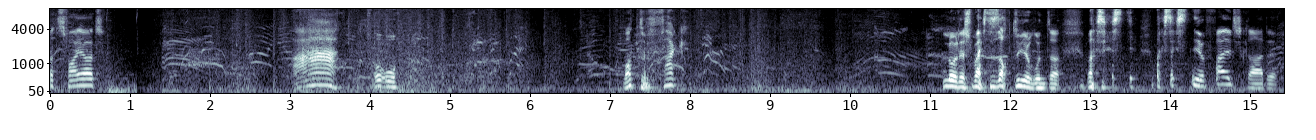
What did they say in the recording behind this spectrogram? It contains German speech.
Shots fired. Ah! Oh oh. What the fuck? Lol, der schmeißt das Auto hier runter. Was ist, was ist denn hier falsch gerade?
